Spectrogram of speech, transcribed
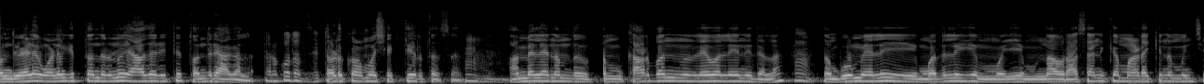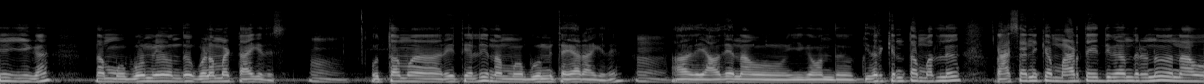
ಒಂದು ವೇಳೆ ಒಣಗಿತ್ತಂದ್ರೂ ಯಾವುದೇ ರೀತಿ ತೊಂದರೆ ಆಗಲ್ಲ. ತಡ್ಕೊಂಬ ಶಕ್ತಿ ಇರ್ತದೆ ಸರ್. ಆಮೇಲೆ ನಮ್ದು ನಮ್ಮ ಕಾರ್ಬನ್ ಲೆವೆಲ್ ಏನಿದೆಲ್ಲ ನಮ್ಮ ಭೂಮಿಯಲ್ಲಿ ಮೊದಲಿಗೆ ಈ ನಾವು ರಾಸಾಯನಿಕ ಮಾಡೋಕ್ಕಿಂತ ಮುಂಚೆ ಈಗ ನಮ್ಮ ಭೂಮಿ ಒಂದು ಗುಣಮಟ್ಟ ಆಗಿದೆ ಸರ್. ಉತ್ತಮ ರೀತಿಯಲ್ಲಿ ನಮ್ಮ ಭೂಮಿ ತಯಾರಾಗಿದೆ. ಅದು ಯಾವುದೇ ನಾವು ಈಗ ಒಂದು ಇದಕ್ಕಿಂತ ಮೊದಲು ರಾಸಾಯನಿಕ ಮಾಡ್ತಾ ಇದ್ದೀವಿ ಅಂದ್ರೂ ನಾವು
